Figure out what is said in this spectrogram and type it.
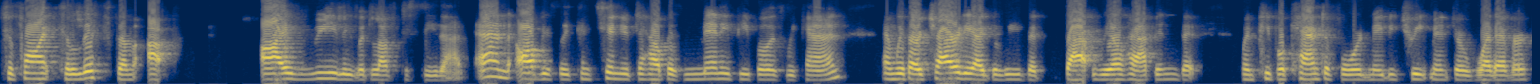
to find to lift them up I really would love to see that. And obviously continue to help as many people as we can. And with our charity, I believe that that will happen, that when people can't afford maybe treatment or whatever,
